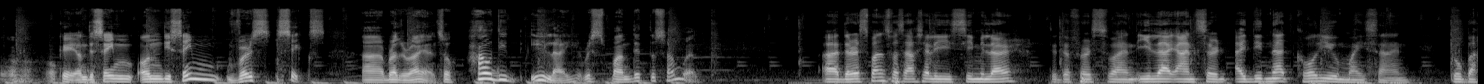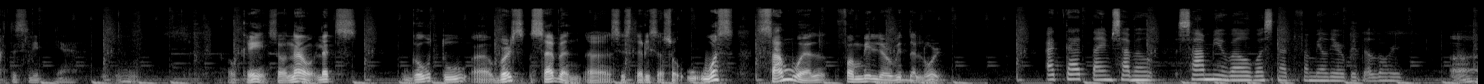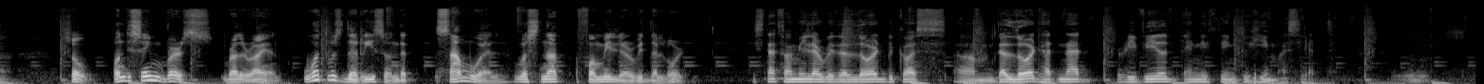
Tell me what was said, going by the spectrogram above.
Oh, okay, on the same on the same verse six, uh, Brother Ryan. So how did Eli responded to Samuel? Uh, the response was actually similar to the first one. Eli answered, I did not call you, my son. Go back to sleep. Yeah. Okay, so now let's go to uh, verse 7, uh, Sister Risa. So, was Samuel familiar with the Lord? At that time, Samuel, Samuel was not familiar with the Lord. Ah, So, on the same verse, Brother Ryan, what was the reason that Samuel was not familiar with the Lord? He's not familiar with the Lord because um, the Lord had not revealed anything to him as yet.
